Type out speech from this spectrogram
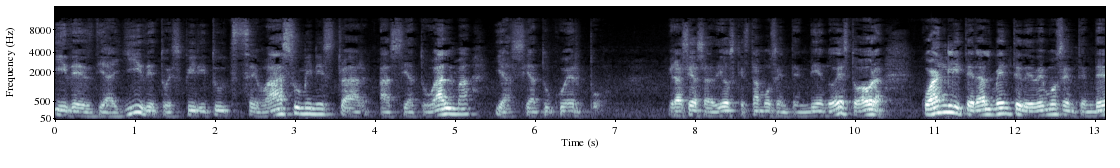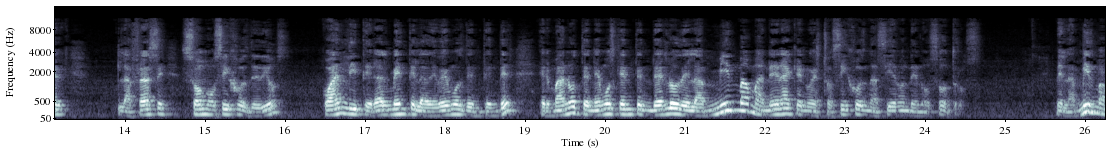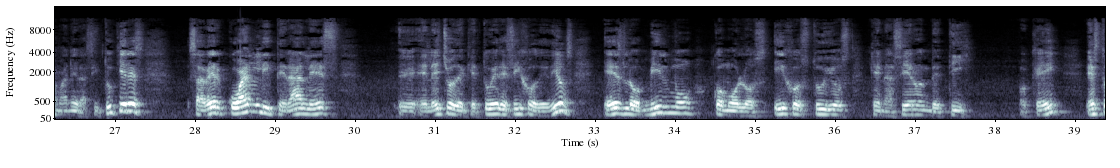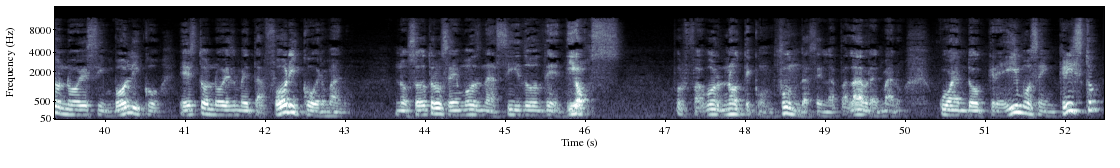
Y desde allí de tu espíritu se va a suministrar hacia tu alma y hacia tu cuerpo. Gracias a Dios que estamos entendiendo esto. Ahora, ¿cuán literalmente debemos entender la frase somos hijos de Dios? Cuán literalmente la debemos de entender, hermano, tenemos que entenderlo de la misma manera que nuestros hijos nacieron de nosotros. De la misma manera. Si tú quieres saber cuán literal es eh, el hecho de que tú eres hijo de Dios, es lo mismo como los hijos tuyos que nacieron de ti. ¿Ok? Esto no es simbólico, esto no es metafórico, hermano. Nosotros hemos nacido de Dios. Por favor, no te confundas en la palabra, hermano. Cuando creímos en Cristo,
